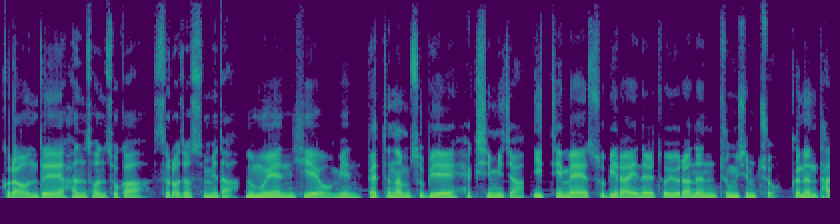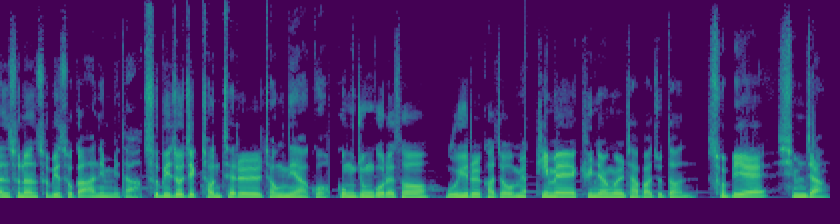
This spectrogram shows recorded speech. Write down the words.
그라운드에 한 선수가 쓰러졌습니다. 누무엔 히에오민 베트남 수비의 핵심이자 이 팀의 수비 라인을 조율하는 중심축 그는 단순한 수비수가 아닙니다. 수비 조직 전체를 정리하고 공중골에서 우위를 가져오며 팀의 균형을 잡아주던 수비의 심장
